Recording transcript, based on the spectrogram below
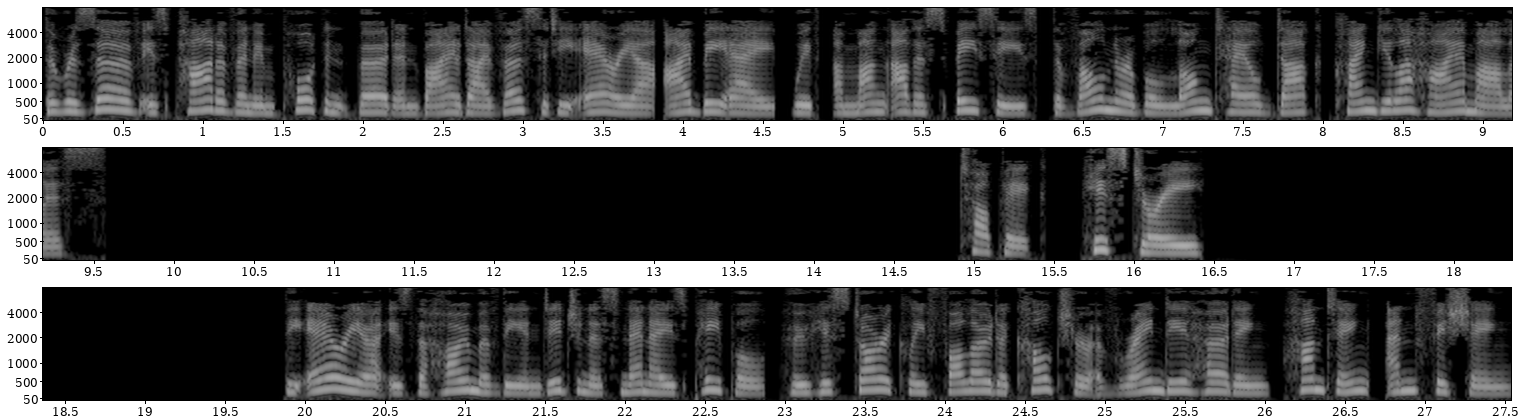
The reserve is part of an important bird and biodiversity area IBA, with, among other species, the vulnerable long-tailed duck Clangula hyemalis. History The area is the home of the indigenous Nenets people, who historically followed a culture of reindeer herding, hunting, and fishing.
